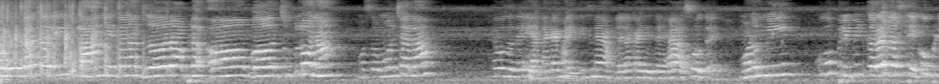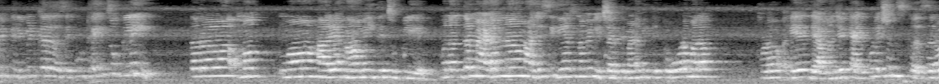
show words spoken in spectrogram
थोडा तरी प्लॅन देताना जर आपलं अ ब चुकलो ना मग समोरच्याला हे होत होते यांना काय माहितीच नाही आपल्याला काय देत ह्या असं होत आहे म्हणून मी खूप रिपीट करत असते खूप रिपीट करत असते. कुठेही चुकली तर मग मग अरे हा मी इथे चुकली आहे मग नंतर मॅडम ना माझे सिनियर्सना मी विचारते मॅडम इथे थोडं मला थोडं हे द्या म्हणजे कॅल्क्युलेशन सरळ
